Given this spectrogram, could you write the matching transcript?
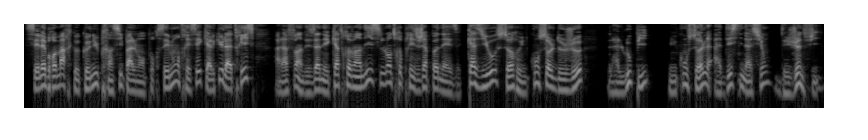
Célèbre marque connue principalement pour ses montres et ses calculatrices, à la fin des années 90, l'entreprise japonaise Casio sort une console de jeu, la Loopy, une console à destination des jeunes filles.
